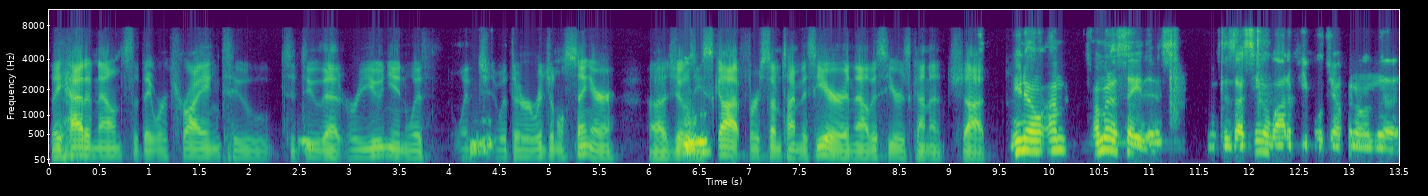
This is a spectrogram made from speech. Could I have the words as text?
they had announced that they were trying to to do that reunion with with, with their original singer uh, Josey Mhm. Scott for sometime this year, and now this year is kind of shot. You know, I'm I'm gonna say this because I've seen a lot of people jumping on the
